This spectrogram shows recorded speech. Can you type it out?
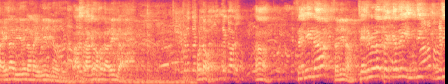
ചൈന രീതിയിലാണ് എഴുതിയിരിക്കുന്നത്. ആ ശ്ലാഘം നമുക്ക് അറിയില്ല ഉണ്ടോ? ആ. സലീന സലീന. ചെരുവിള തെക്കത് ഇഞ്ചി ഇഞ്ചി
